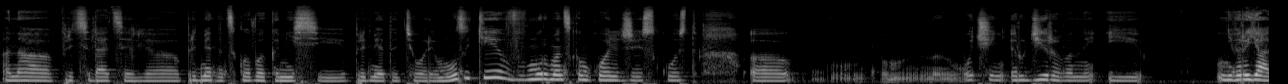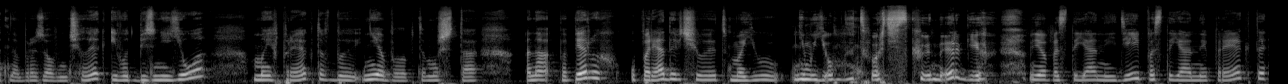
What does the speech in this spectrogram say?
Она председатель э, предметно-цикловой комиссии предмета теории музыки в Мурманском колледже искусств. Очень эрудированный и невероятно образованный человек, и вот без нее моих проектов бы не было, потому что она, во-первых, упорядочивает мою неуемную творческую энергию, у нее постоянные идеи, постоянные проекты,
